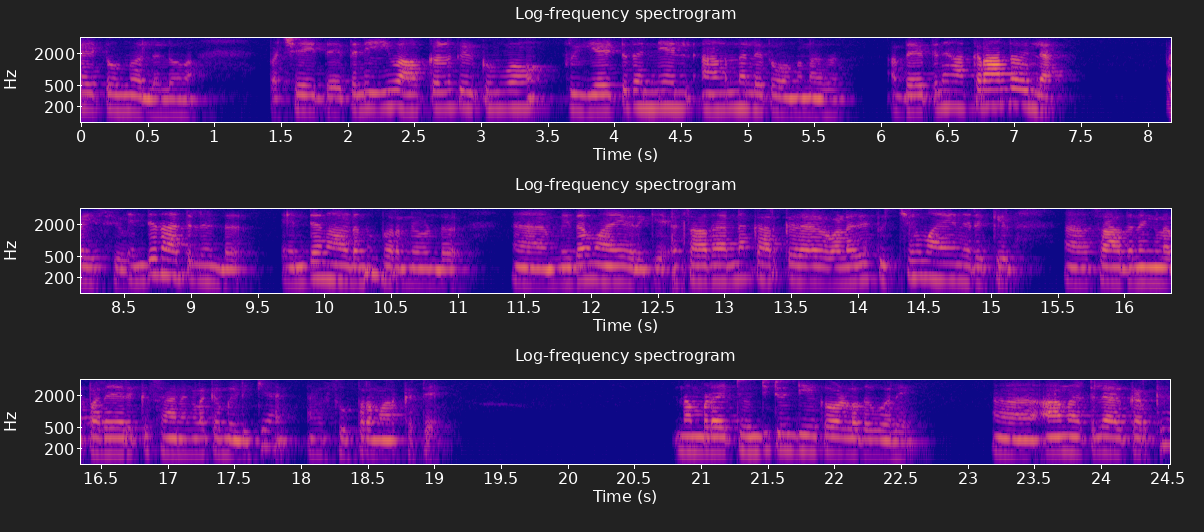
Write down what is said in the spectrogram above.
ആയിട്ടൊന്നും അല്ലല്ലോ എന്ന് പക്ഷേ ഇദ്ദേഹത്തിന്റെ ഈ വാക്കുകൾ കേൾക്കുമ്പോൾ ഫ്രീ ആയിട്ട് തന്നെ ആണെന്നല്ലേ തോന്നുന്നത് അദ്ദേഹത്തിന് ആക്രാന്തമില്ല. പൈസ എന്റെ നാട്ടിലുണ്ട്. എന്റെ നാടെന്നും പറഞ്ഞുകൊണ്ട് മിതമായ വിലയ്ക്ക് സാധാരണക്കാർക്ക് വളരെ തുച്ഛമായ നിരക്കിൽ സാധനങ്ങൾ പലചരക്ക് സാധനങ്ങളൊക്കെ മേടിക്കാൻ സൂപ്പർ മാർക്കറ്റ് നമ്മുടെ ട്വന്റി ട്വന്റിയൊക്കെ ഉള്ളതുപോലെ ആ നാട്ടിലെ ആൾക്കാർക്ക്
